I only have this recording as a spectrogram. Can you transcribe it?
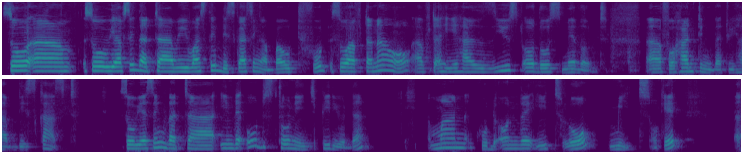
so um, so we have said that uh, we were still discussing about food. So after now, after he has used all those methods uh, for hunting that we have discussed, so we are saying that uh, in the old Stone Age period, uh, man could only eat raw meat. Okay, uh,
